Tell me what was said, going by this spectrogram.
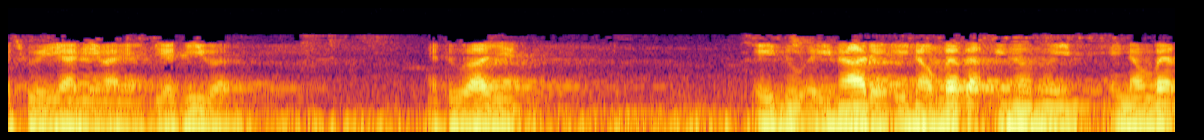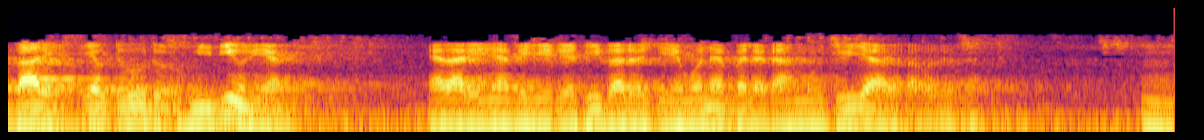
အချွေရနေပါလေပြည့်စည်ပါအတူအားဖြင့်အိမ်သူအိမ်သားတွေအိမ်တော်ဘက်ကအိမ်တော်မင်းအိမ်တော်ဘက်သားတွေရုပ်တူတူမိပြုနေရတယ်။အဲဒါတွေညာပြည်ပြည်ပြီးပါလို့ရှိရင်ဝန်နဲ့ပက်လက်တာမူကြည့်ကြတော့လို့ဆို။อืม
